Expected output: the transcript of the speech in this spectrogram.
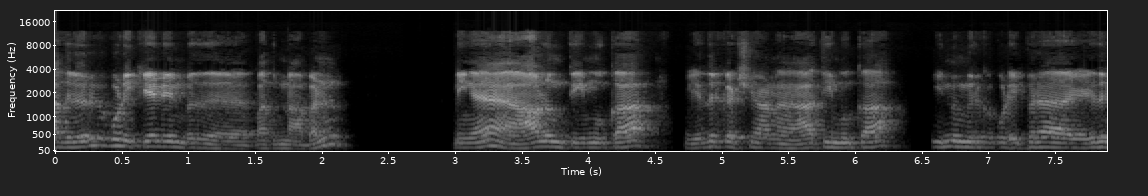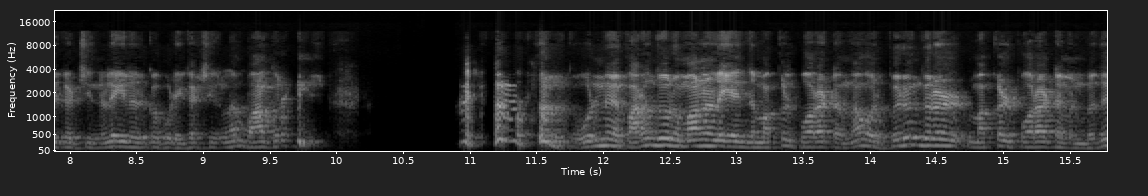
அதில் இருக்கக்கூடிய கேள்வி என்பது பத்மநாபன் நீங்க ஆளும் திமுக எதிர்க்கட்சியான அதிமுக இன்னும் இருக்கக்கூடிய பிற எதிர்க்கட்சி நிலையில் இருக்கக்கூடிய கட்சிகள்லாம் பார்க்குறோம். ஒன்று பரந்தூர் விமான நிலைய இந்த மக்கள் போராட்டம் தான். ஒரு பெருந்திரள் மக்கள் போராட்டம் என்பது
